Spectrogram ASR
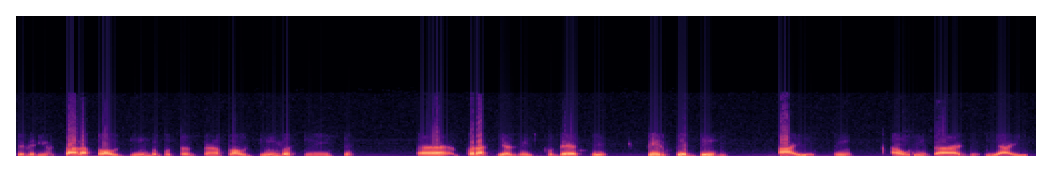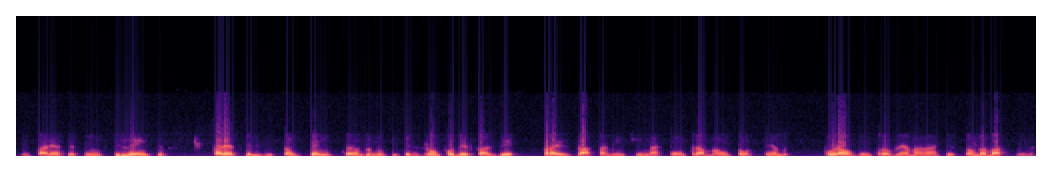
deveriam estar aplaudindo o Butantan, aplaudindo a ciência, é, para que a gente pudesse perceber aí sim a unidade e aí sim. Parece assim um silêncio, parece que eles estão pensando no que, que eles vão poder fazer para exatamente ir na contramão, torcendo por algum problema na questão da vacina.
